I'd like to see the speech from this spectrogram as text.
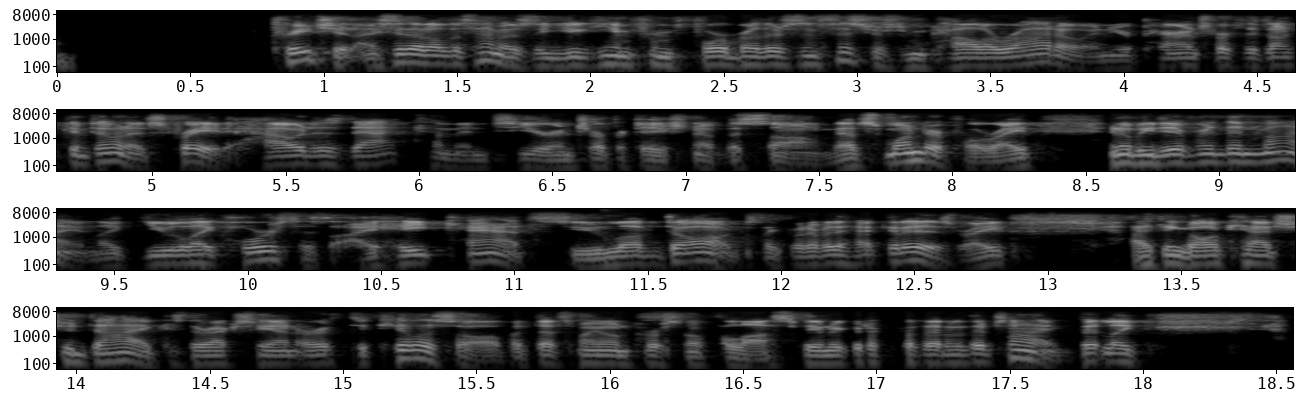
preach it. I say that all the time. I was like, you came from four brothers and sisters from Colorado, and your parents worked at Dunkin' Donuts. Great. How does that come into your interpretation of the song? That's wonderful, right? It'll be different than mine. Like you like horses. I hate cats. You love dogs. Like whatever the heck it is, right? I think all cats should die because they're actually on Earth to kill us all. But that's my own personal philosophy, and we could talk about that another time. But like,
